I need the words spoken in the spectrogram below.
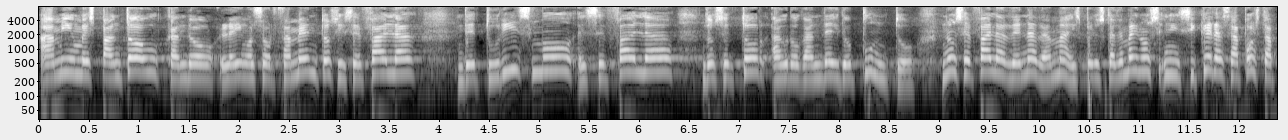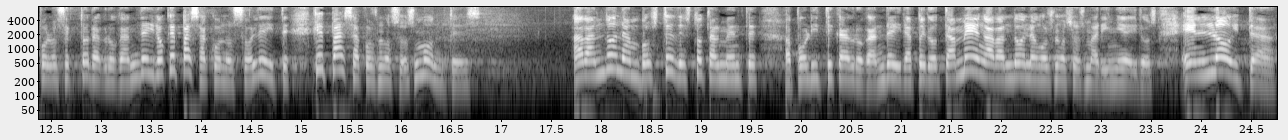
A min me espantou cando leín os orzamentos e se fala de turismo e se fala do sector agrogandeiro, punto. Non se fala de nada máis, pero es que ademais non, nin siquiera se aposta polo sector agrogandeiro. Que pasa con o noso leite? Que pasa cos nosos montes? Abandonan vostedes totalmente a política agrogandeira, pero tamén abandonan os nosos mariñeiros. En loita,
